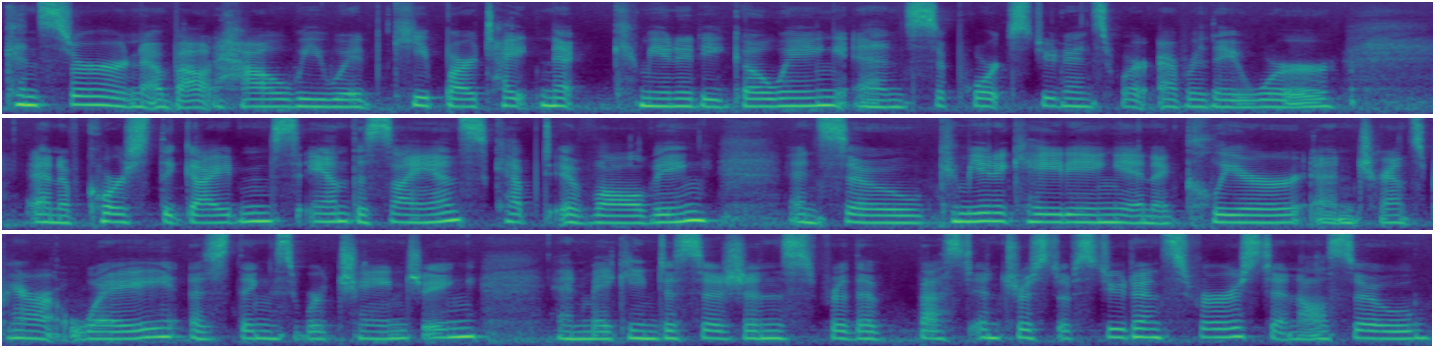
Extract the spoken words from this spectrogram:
concern about how we would keep our tight knit community going and support students wherever they were. And of course, the guidance and the science kept evolving. And so, communicating in a clear and transparent way as things were changing and making decisions for the best interest of students first, and also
